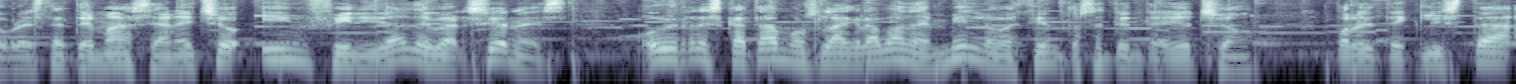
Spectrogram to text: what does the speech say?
Sobre este tema se han hecho infinidad de versiones. Hoy rescatamos la grabada en 1978 por el teclista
